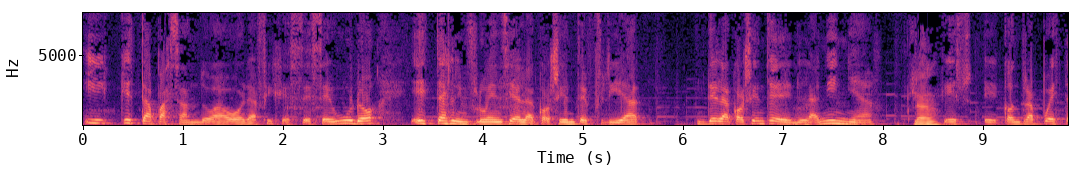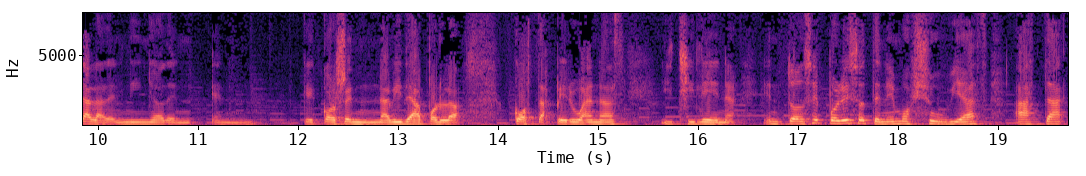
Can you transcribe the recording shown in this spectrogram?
¿Y qué está pasando ahora? Fíjese, seguro esta es la influencia de la corriente fría, de la corriente de la niña, Claro. que es eh, contrapuesta a la del niño de- en- que corre en Navidad por las costas peruanas y chilena. Entonces, por eso tenemos lluvias hasta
